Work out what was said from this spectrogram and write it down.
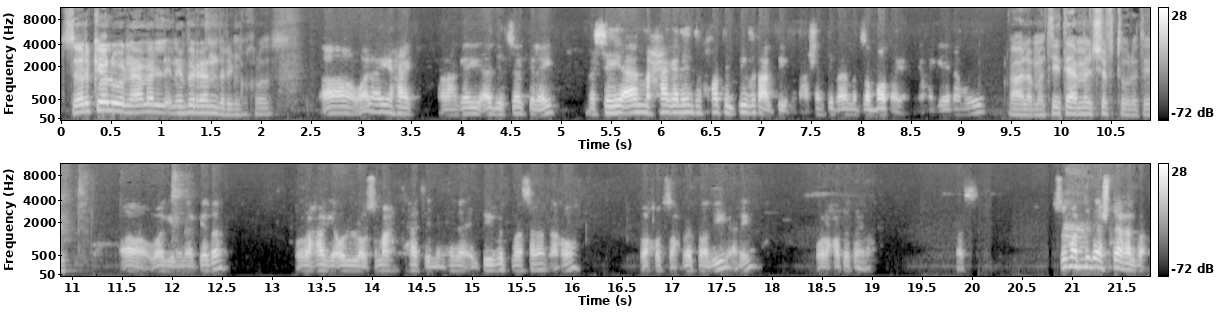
circle ونعمل enable rendering وخلاص. آه ولا أي حاجة. أروح جاي أدي ال circle أهي. بس هي أهم حاجة إن أنت تحط ال pivot على ال pivot عشان تبقى متظبطة يعني. يعني جاي هنا move آه لما تيجي تعمل shift و rotate آه واجي هنا كده وأروح أجي أقول له لو سمحت هات لي من هنا ال pivot مثلا أهو وآخد صاحبتنا دي أهي وأروح حاططها هنا بس ثم مم. ابتدي أشتغل بقى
